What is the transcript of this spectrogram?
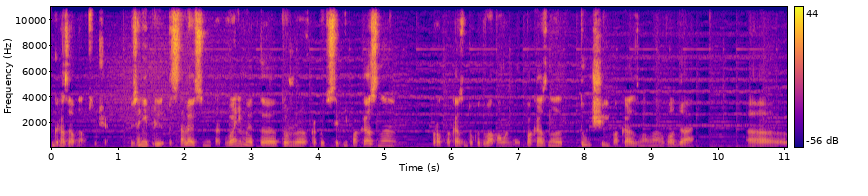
гроза в данном случае. То есть они представляются мне так. В аниме это тоже в какой-то степени показано. Правда, показано только два, по-моему. Показано тучи и показана вода. Э,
